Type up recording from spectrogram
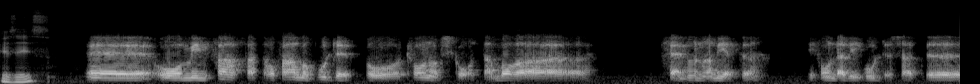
Precis. Eh, och min farfar och farmor bodde på Kvarnhagsgatan bara 500 meter ifrån där vi bodde. Så att eh,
